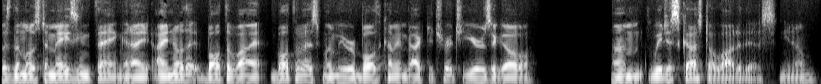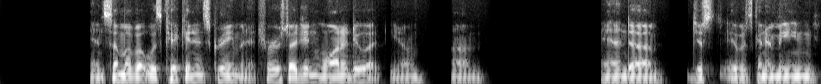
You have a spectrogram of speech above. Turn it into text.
was the most amazing thing. And I, I know that both of I both of us when we were both coming back to church years ago, um, we discussed a lot of this, you know. And some of it was kicking and screaming. At first I didn't want to do it, you know. Um, and um, just it was going to mean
